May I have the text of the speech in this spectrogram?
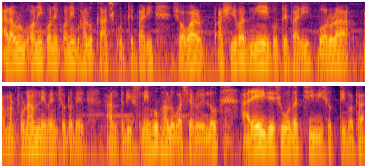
আর আরও অনেক অনেক অনেক ভালো কাজ করতে পারি। সবার আশীর্বাদ নিয়ে এগোতে পারি। বড়রা আমার প্রণাম নেবেন, ছোটদের আন্তরিক স্নেহ, ভালোবাসা রইল। আর এই যে শুভদার চিবি, সত্যি কথা,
